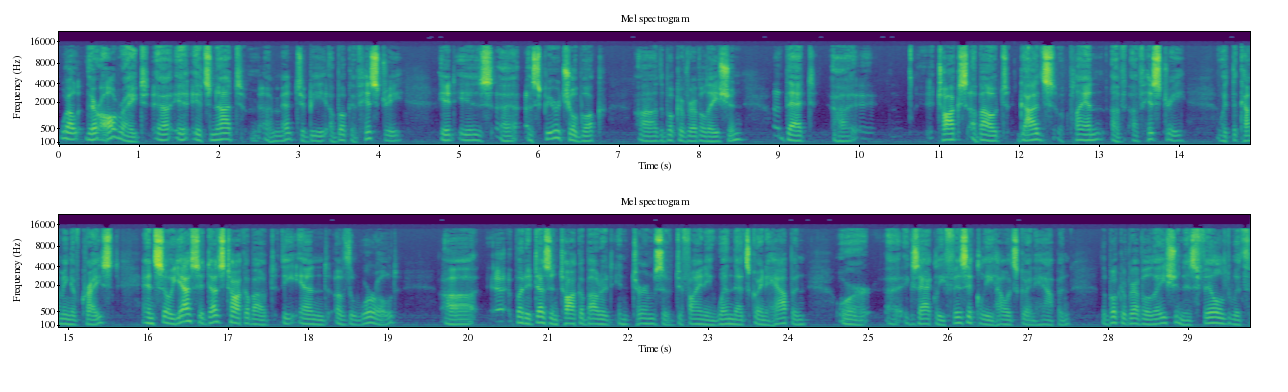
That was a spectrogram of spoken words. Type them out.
Well, they're all right. Uh, it, it's not uh, meant to be a book of history, it is a, spiritual book, uh, the book of Revelation, that uh, talks about God's plan of, of history with the coming of Christ. And so, yes, it does talk about the end of the world, uh, but it doesn't talk about it in terms of defining when that's going to happen or uh, exactly physically how it's going to happen. The book of Revelation is filled with,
